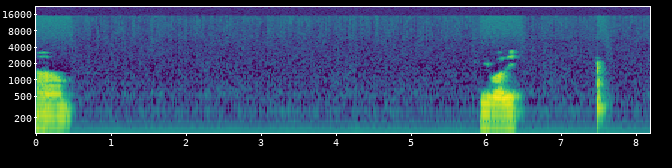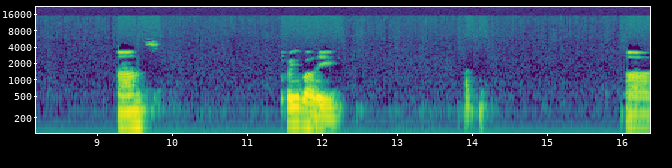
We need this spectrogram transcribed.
um, free body and free body I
